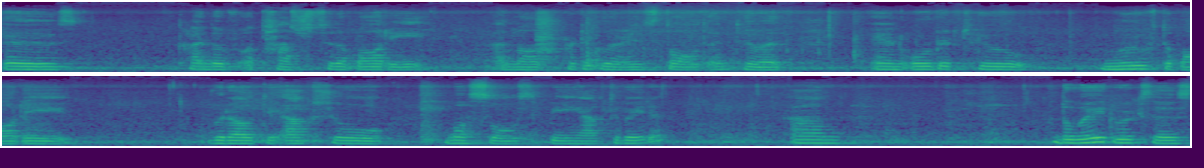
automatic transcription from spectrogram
is kind of attached to the body and not particularly installed into it in order to move the body without the actual muscles being activated. And the way it works is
